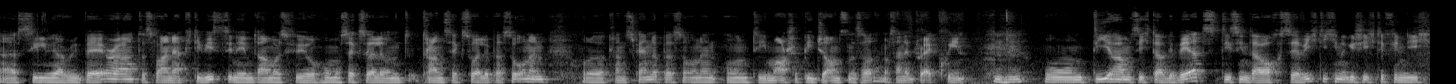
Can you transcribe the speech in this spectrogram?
äh, Silvia Rivera, das war eine Aktivistin eben damals für homosexuelle und transsexuelle Personen oder Transgender-Personen und die Marsha P. Johnson, das war damals eine Drag Queen. Und die haben sich da gewehrt, die sind auch sehr wichtig in der Geschichte, finde ich.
